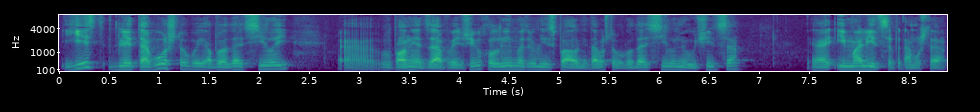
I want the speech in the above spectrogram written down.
есть для того, чтобы обладать силой э, выполнять заповедь Шивху Лимат спал для того, чтобы обладать силами учиться э, и молиться, потому что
